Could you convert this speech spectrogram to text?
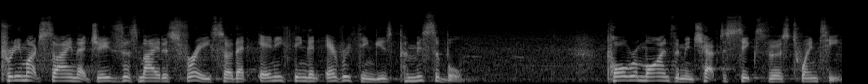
Pretty much saying that Jesus has made us free so that anything and everything is permissible. Paul reminds them in chapter 6, verse 20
